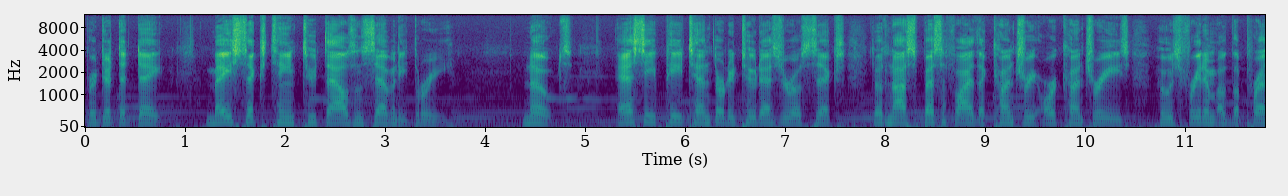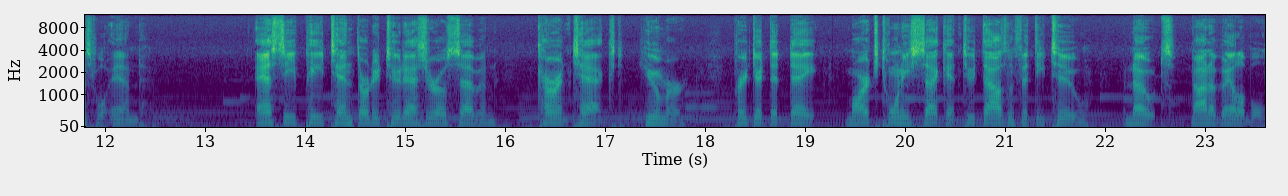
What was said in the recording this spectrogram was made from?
Predicted date. May 16, 2073 Notes: SCP-1032-06 does not specify the country or countries whose freedom of the press will end. SCP-1032-07 Current text. Humor. Predicted date. March 22, 2052 Notes: Not available.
